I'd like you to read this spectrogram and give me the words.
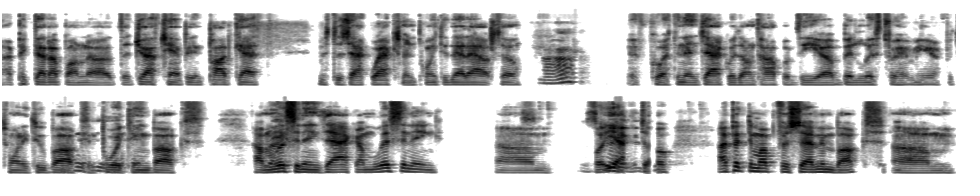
I picked that up on uh, the Draft Champion podcast. Mr. Zach Waxman pointed that out. So Uh-huh. of course, and then Zach was on top of the uh, bid list for him here for 22 bucks and 14 bucks. I'm Right. listening, Zach. I'm listening. Um, That's but yeah, so I picked him up for seven bucks. Um,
